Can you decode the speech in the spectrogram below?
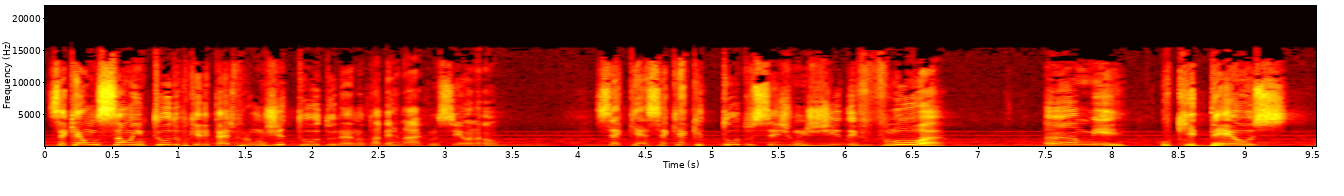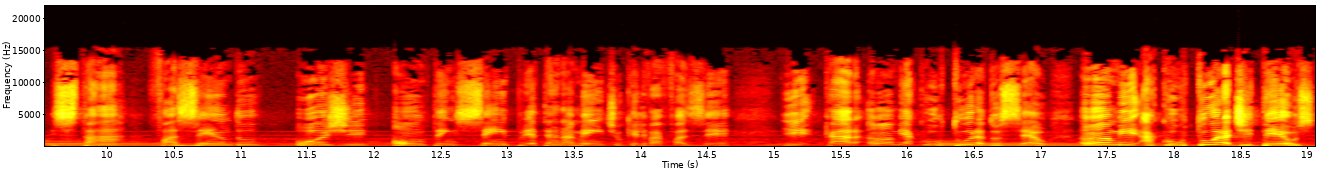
Você quer unção em tudo, porque ele pede para ungir tudo né, no tabernáculo, sim ou não? Você quer, você quer que tudo seja ungido e flua? Ame o que Deus está fazendo hoje, ontem, sempre, eternamente, o que Ele vai fazer. E, cara, ame a cultura do céu, ame a cultura de Deus,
